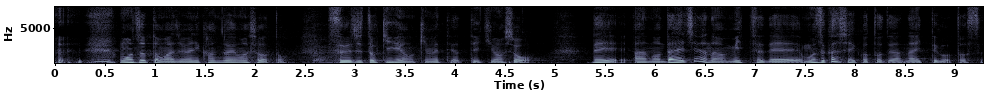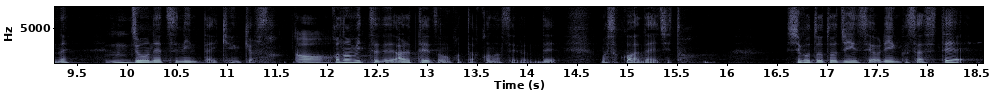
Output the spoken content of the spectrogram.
もうちょっと真面目に考えましょうと。数字と期限を決めてやっていきましょうであの大事なのは3つで難しいことではないってことですね、うん。情熱忍耐謙虚さ。あこの3つである程度のことはこなせるんで、まあ、そこは大事と。仕事と人生をリンクさせて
